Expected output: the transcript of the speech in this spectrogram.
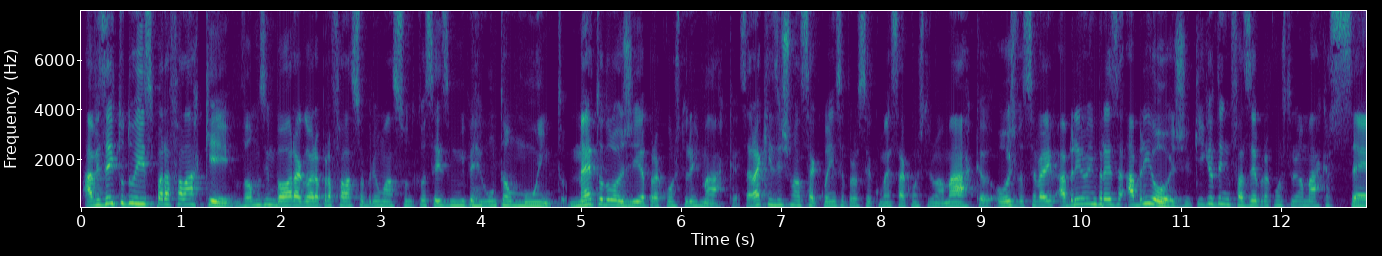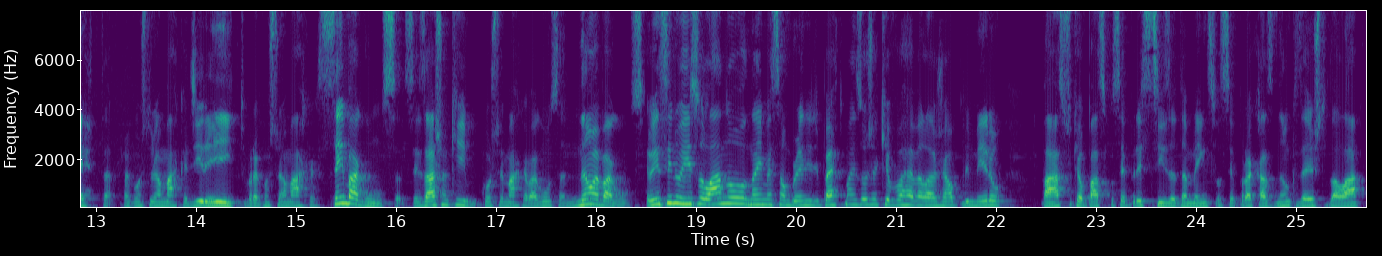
Avisei tudo isso para falar que vamos embora agora para falar sobre um assunto que vocês me perguntam muito: metodologia para construir marca. Será que existe uma sequência para você começar a construir uma marca? Hoje você vai abrir uma empresa, abrir hoje. O que, que eu tenho que fazer para construir uma marca certa, para construir uma marca direito, para construir uma marca sem bagunça? Vocês acham que construir marca é bagunça? Não é bagunça. Eu ensino isso lá no, na imersão Branding de perto, mas hoje aqui eu vou revelar já o primeiro passo, que é o passo que você precisa também, se você por acaso não quiser estudar lá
